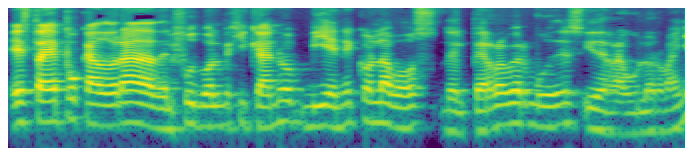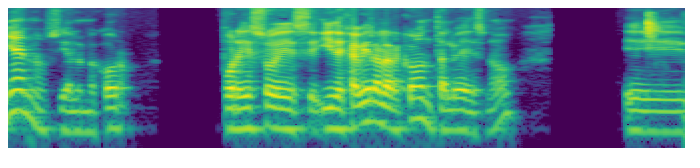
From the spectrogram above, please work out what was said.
esta época dorada del fútbol mexicano viene con la voz del Perro Bermúdez y de Raúl Orbañanos, y a lo mejor por eso es, y de Javier Alarcón tal vez, ¿no? Eh.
